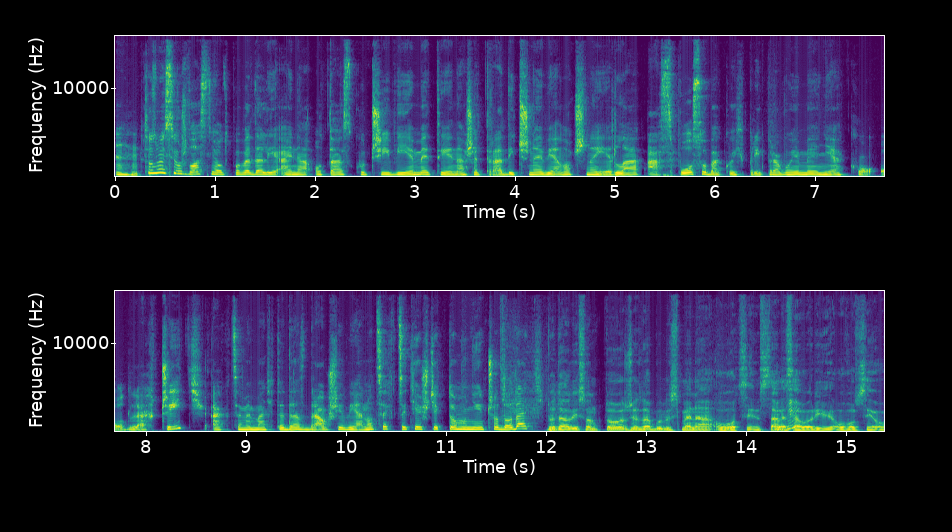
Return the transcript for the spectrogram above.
Mm-hmm. To sme si už vlastne odpovedali aj na otázku, či vieme tie naše tradičné vianočné jedlá a spôsob, ako ich pripravujeme, nejako odľahčiť, ak chceme mať teda zdravšie Vianoce. Chcete ešte k tomu niečo dodať? Dodali som to, že zabudli sme na ovocie. Stále mm-hmm. sa hovorí ovocie, ovocie,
